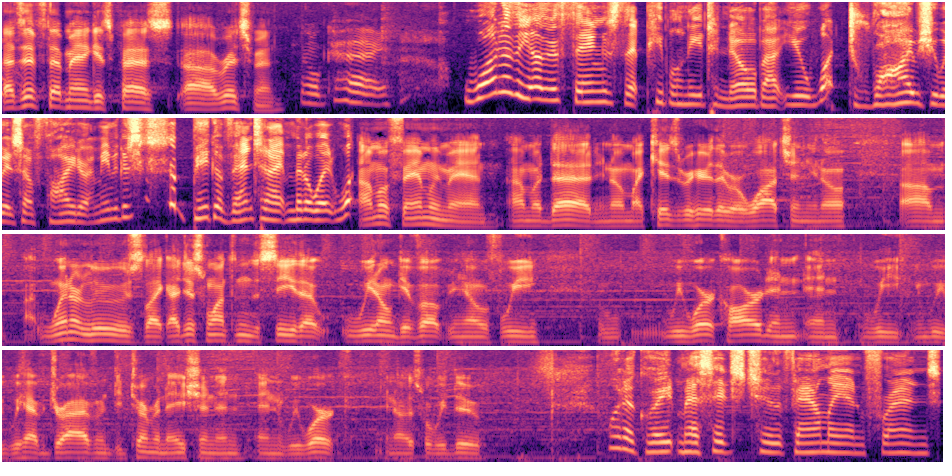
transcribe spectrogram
As if that man gets past uh, Richmond. Okay. What are the other things that people need to know about you? What drives you as a fighter? I mean, because this is a big event tonight, middleweight. What? I'm a family man. I'm a dad. You know, my kids were here. They were watching. You know, um, win or lose, like I just want them to see that we don't give up. You know, if we we work hard and, and we, we we have drive and determination and, and we work. You know, that's what we do. What a great message to the family and friends.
